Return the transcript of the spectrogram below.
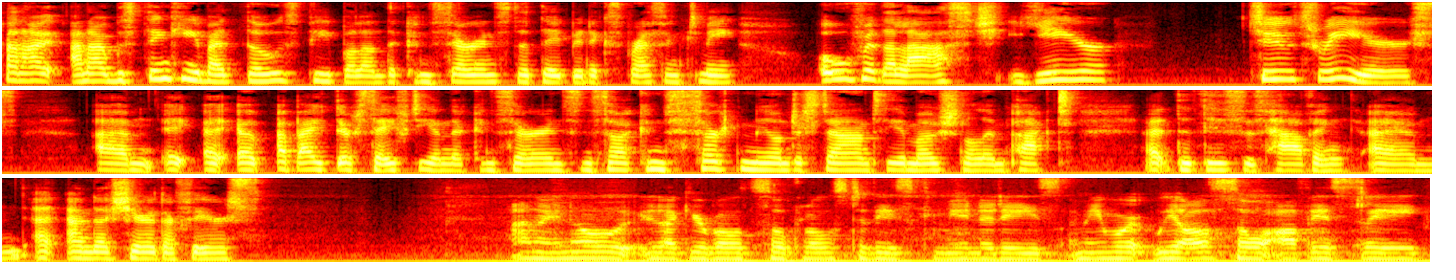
And I, and I was thinking about those people and the concerns that they'd been expressing to me over the last year, two, three years, um, a, a, about their safety and their concerns. And so I can certainly understand the emotional impact uh, that this is having. Um, and I share their fears. And I know, like, you're both so close to these communities. I mean, we also obviously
